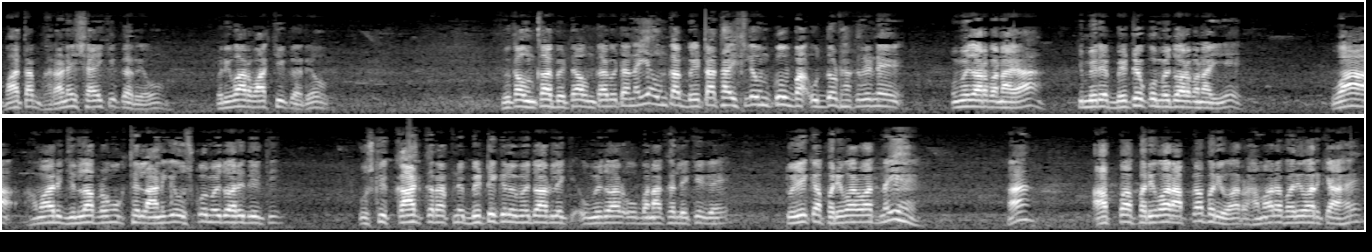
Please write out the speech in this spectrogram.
बात आप घराने शाही की कर रहे हो, परिवारवाद की कर रहे हो। क्योंकि उनका बेटा उनका बेटा नहीं है? उनका बेटा था इसलिए उनको उद्धव ठाकरे ने उम्मीदवार बनाया कि मेरे बेटे को उम्मीदवार बनाइए। वहाँ हमारे जिला प्रमुख थे लांडगे उसको उम्मीदवारी दी थी। उसकी काट कर अपने बेटे के लिए उम्मीदवार लेके, उम्मीदवार वो बनाकर लेके गए। तो ये क्या परिवारवाद नहीं है? हाँ? आपका परिवार आपका परिवार, हमारा परिवार क्या है?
